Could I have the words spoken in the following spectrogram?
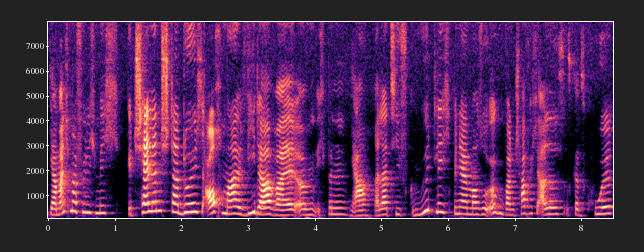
ja, manchmal fühle ich mich gechallenged dadurch, auch mal wieder, weil ähm, ich bin ja relativ gemütlich. Ich bin ja immer so, irgendwann schaffe ich alles, ist ganz cool.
